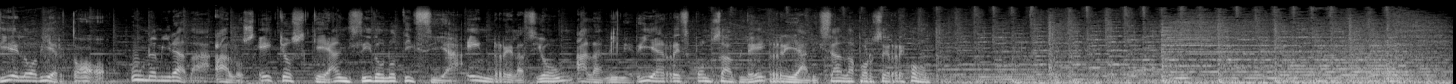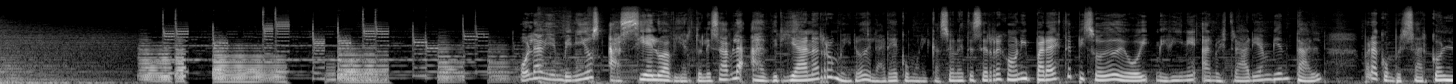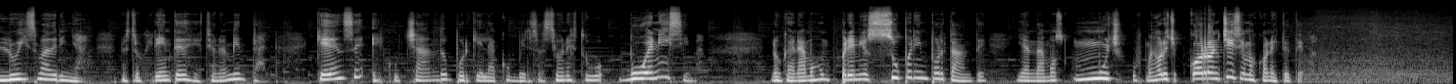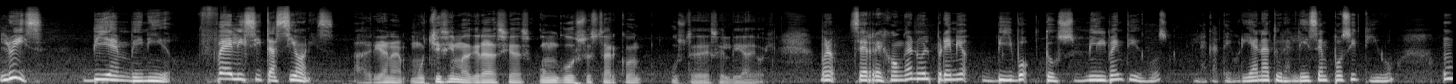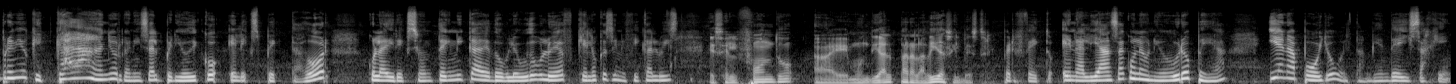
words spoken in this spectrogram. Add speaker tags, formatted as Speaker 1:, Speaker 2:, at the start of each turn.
Speaker 1: cielo abierto, una mirada a los hechos que han sido noticia en relación a la minería responsable realizada por Cerrejón.
Speaker 2: Hola, bienvenidos a Cielo Abierto. Les habla Adriana Romero del área de comunicaciones de Cerrejón y para este episodio de hoy me vine a nuestra área ambiental para conversar con Luis Madriñán, nuestro gerente de gestión ambiental. Quédense escuchando porque la conversación estuvo buenísima. Nos ganamos un premio súper importante y andamos mucho, mejor dicho, corronchísimos con este tema. Luis, bienvenido. Felicitaciones.
Speaker 3: Adriana, muchísimas gracias. Un gusto estar con ustedes el día de hoy.
Speaker 2: Bueno, Cerrejón ganó el premio Vivo 2022 en la categoría Naturaleza en Positivo, un premio que cada año organiza el periódico El Espectador con la dirección técnica de WWF. ¿Qué es lo que significa, Luis?
Speaker 3: Es el Fondo eh, Mundial para la Vida Silvestre.
Speaker 2: Perfecto. En alianza con la Unión Europea y en apoyo pues, también de ISAGEN.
